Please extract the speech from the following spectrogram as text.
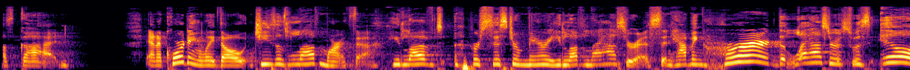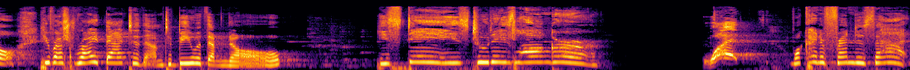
of God. And accordingly, though, Jesus loved Martha. He loved her sister Mary. He loved Lazarus. And having heard that Lazarus was ill, he rushed right back to them to be with them. No. He stays two days longer. What? What kind of friend is that?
